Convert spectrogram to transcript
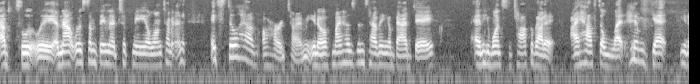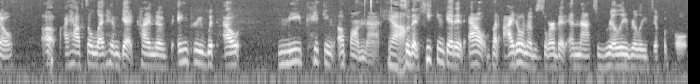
absolutely. And that was something that took me a long time. And I still have a hard time. You know, if my husband's having a bad day and he wants to talk about it, I have to let him get, you know, up. I have to let him get kind of angry without me picking up on that. Yeah. So that he can get it out, but I don't absorb it. And that's really, really difficult,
